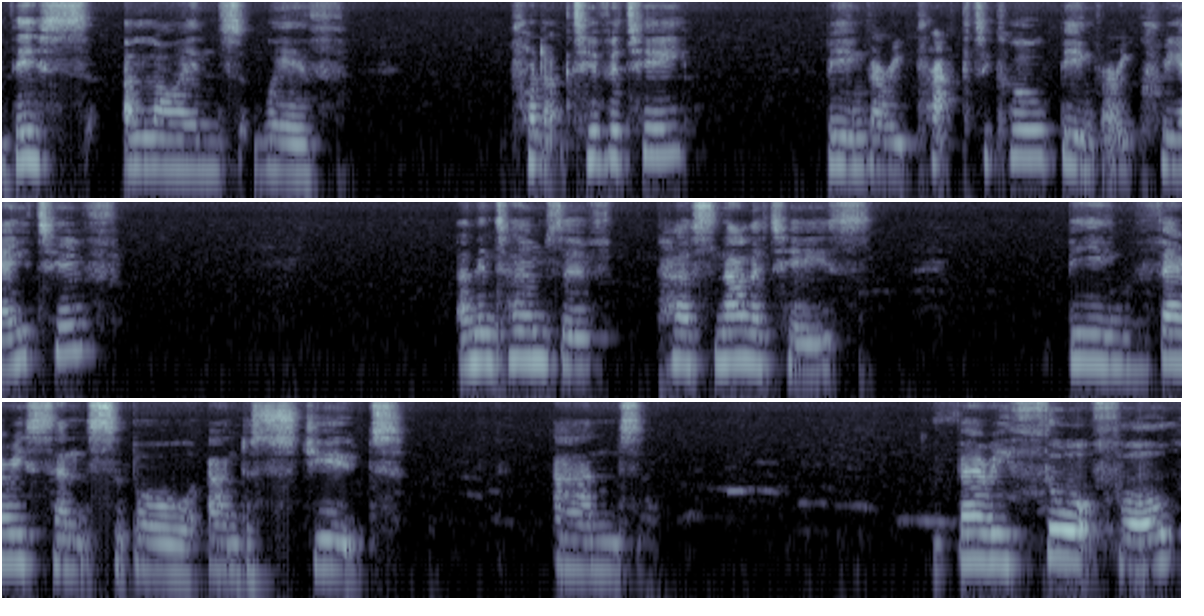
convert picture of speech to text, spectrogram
This aligns with productivity, being very practical, being very creative and in terms of personalities, being very sensible and astute and very thoughtful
